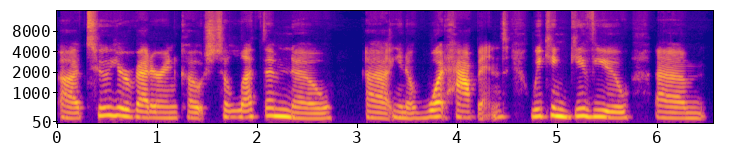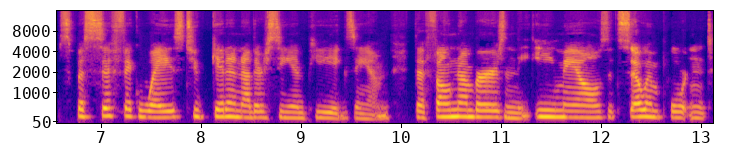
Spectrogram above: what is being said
uh, to your veteran coach to let them know. Uh, you know what happened we can give you um, specific ways to get another C&P exam the phone numbers and the emails it's so important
